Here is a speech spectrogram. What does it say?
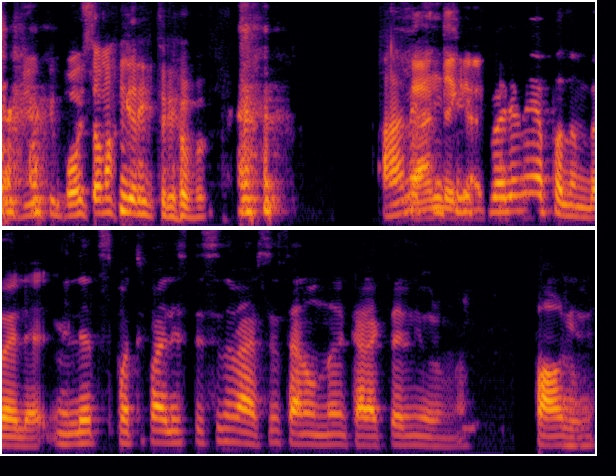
Büyük bir boş zaman gerektiriyor bu. Ahmet Ben bir de gel- bölümü yapalım böyle. Millet Spotify listesini versin sen onların karakterini yorumla. Fal gibi.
